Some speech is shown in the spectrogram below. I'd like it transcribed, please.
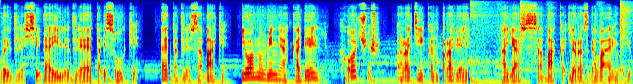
Вы для себя или для этой суки? Это для собаки. И он у меня кобель. Хочешь? Ротиком проверь. А я с собакой разговариваю.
